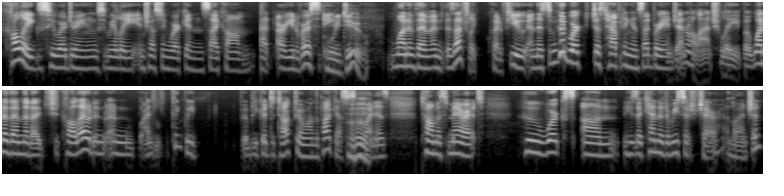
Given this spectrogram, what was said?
colleagues who are doing some really interesting work in SciComm at our university. We do. One of them and there's actually quite a few and there's some good work just happening in sudbury in general actually but one of them that i should call out and, and i think we it would be good to talk to him on the podcast at some point is thomas merritt who works on he's a canada research chair at laurentian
